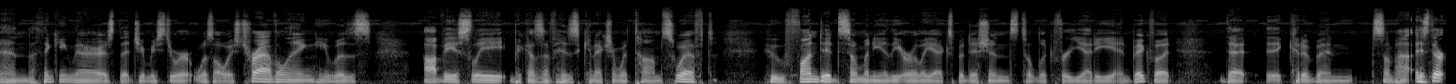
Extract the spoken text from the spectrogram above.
And the thinking there is that Jimmy Stewart was always traveling. He was obviously because of his connection with Tom Slick, who funded so many of the early expeditions to look for Yeti and Bigfoot that it could have been somehow. Is there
